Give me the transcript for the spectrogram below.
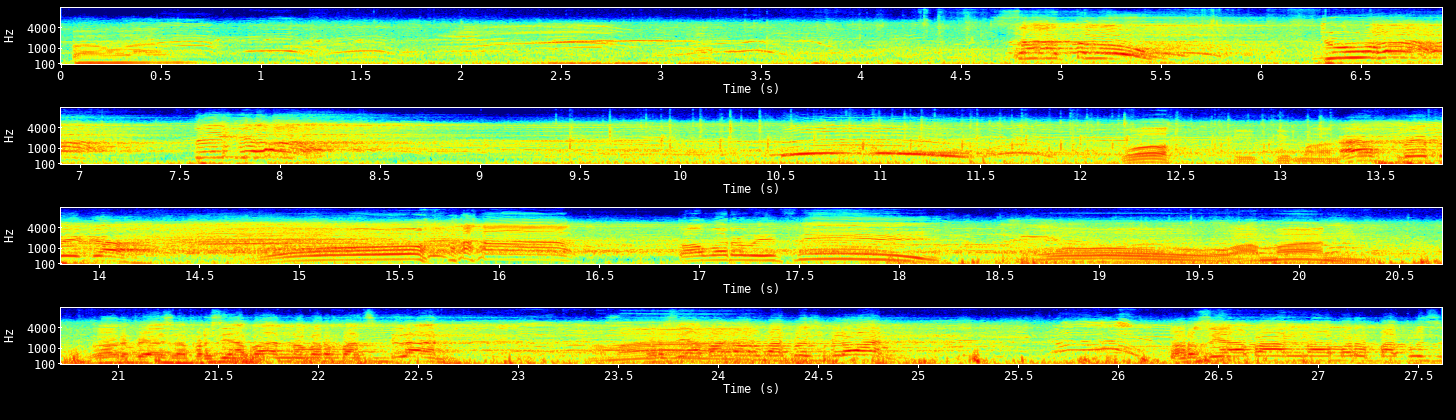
bahwa satu dua tiga. Wah iki mantap. FPPK oh power wifi. Oh aman luar biasa. Persiapan nomor 49 aman persiapan nomor 49 persiapan nomor 49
